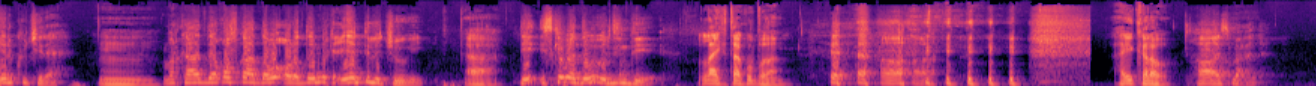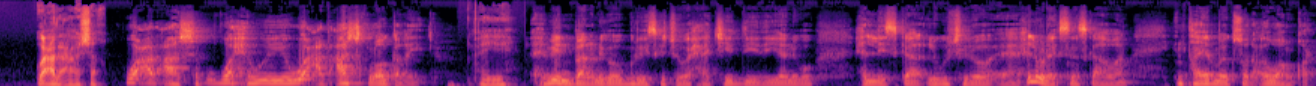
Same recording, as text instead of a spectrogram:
yar ku jiraa mm. Marka dee qofkaa daba oroday marka ciyaartii la joogay ah. dee iskabaa daba ordintee like-taa ku badan. Hay kalow. Ha ismaaciil wacad caashaq. Wacad caashiq waxa weeye wacad caashiq loo galay habeen baan anigoo guriga iska jooga xaajiyadeeda iyo anigoo xilli iska lagu jiro eh, xilli wanaagsan iska abaan intaa yar may ku soo dhacdo waan qore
